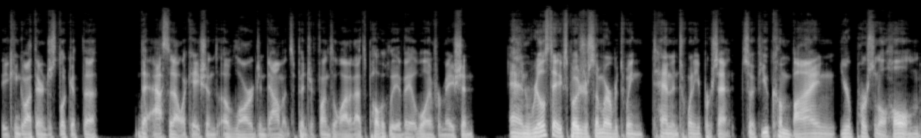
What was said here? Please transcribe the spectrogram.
you can go out there and just look at the the asset allocations of large endowments, pension funds. A lot of that's publicly available information and real estate exposure somewhere between 10 and 20%. So if you combine your personal home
